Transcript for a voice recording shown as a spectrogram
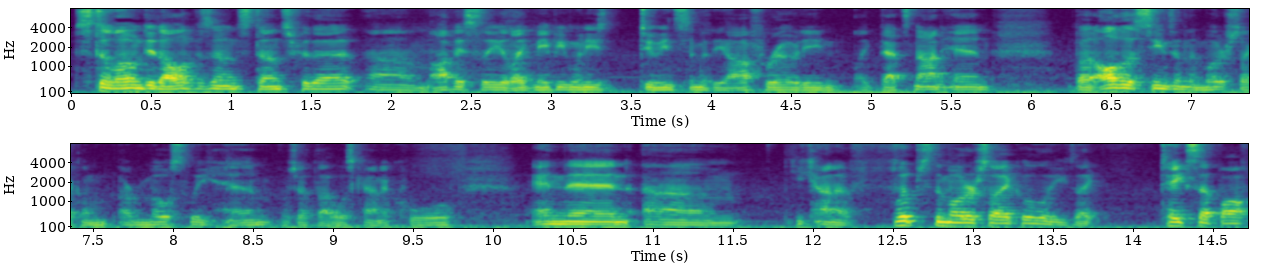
Stallone did all of his own stunts for that. Um, obviously, like maybe when he's doing some of the off roading, like that's not him. But all those scenes on the motorcycle are mostly him, which I thought was kind of cool. And then um, he kind of flips the motorcycle. He like takes up off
